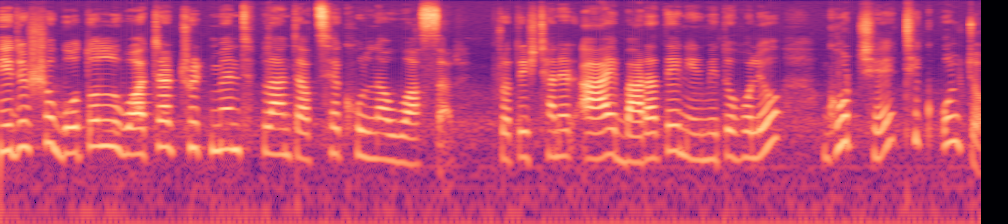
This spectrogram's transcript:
নিজস্ব বোতল ওয়াটার ট্রিটমেন্ট প্ল্যান্ট আছে খুলনা ওয়াসার। প্রতিষ্ঠানের আয় বাড়াতে নির্মিত হলেও ঘটছে ঠিক উল্টো।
